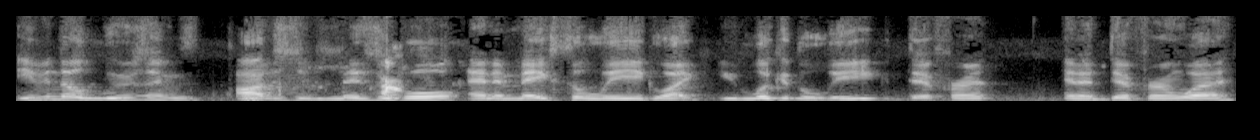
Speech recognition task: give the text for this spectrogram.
even though losing's obviously miserable and it makes the league like you look at the league different in a different way.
